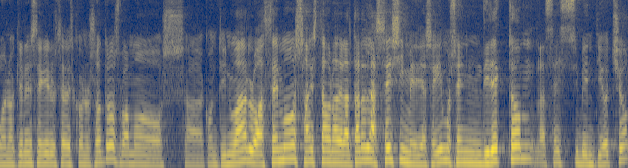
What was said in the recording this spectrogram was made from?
Bueno, ¿quieren seguir ustedes con nosotros? Vamos a continuar. Lo hacemos a esta hora de la tarde, las seis y media. Seguimos en directo, las seis y veintiocho.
